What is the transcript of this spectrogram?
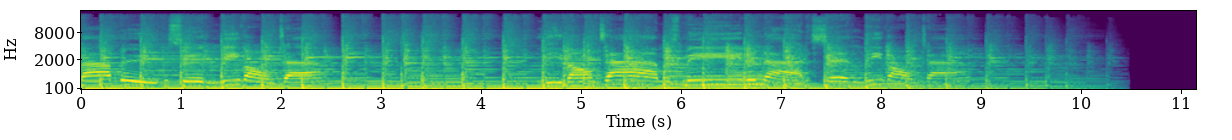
my baby said leave on time leave on time with me tonight. I said leave on time.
